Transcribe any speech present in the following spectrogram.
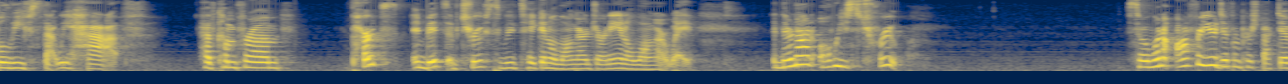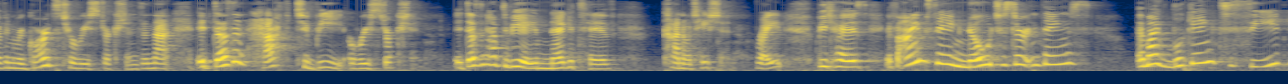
beliefs that we have have come from parts and bits of truths we've taken along our journey and along our way. And they're not always true. So I want to offer you a different perspective in regards to restrictions and that it doesn't have to be a restriction. It doesn't have to be a negative connotation, right? Because if I'm saying no to certain things, am I looking to see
